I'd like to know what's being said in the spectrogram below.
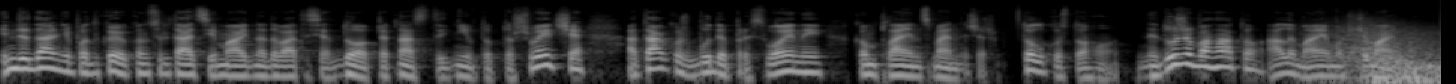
Індивідуальні податкові консультації мають надаватися до 15 днів, тобто швидше, а також буде присвоєний compliance менеджер. Толку з того не дуже багато, але маємо, що маємо.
